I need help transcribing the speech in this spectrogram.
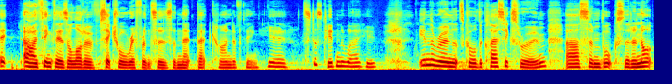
it, I think there's a lot of sexual references and that, that kind of thing. Yeah, it's just hidden away here. In the room that's called the Classics Room are some books that are not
